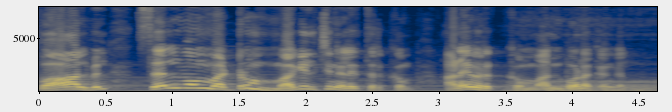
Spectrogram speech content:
வாழ்வில் செல்வம் மற்றும் மகிழ்ச்சி நிலைத்திருக்கும். அனைவருக்கும் அன்பு வணக்கங்கள்.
